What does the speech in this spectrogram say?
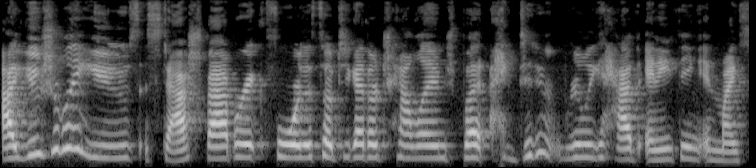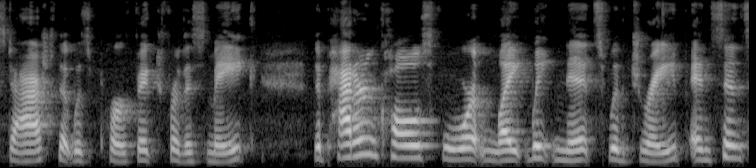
I usually use stash fabric for the Sew Together challenge, but I didn't really have anything in my stash that was perfect for this make. The pattern calls for lightweight knits with drape, and since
